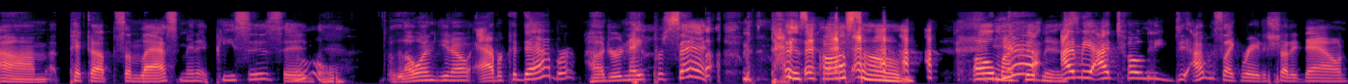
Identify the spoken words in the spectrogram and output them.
um pick up some last minute pieces and oh. Lo and you know, abracadabra, 108%. that is awesome. Oh my yeah. goodness. I mean, I totally did. I was like ready to shut it down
